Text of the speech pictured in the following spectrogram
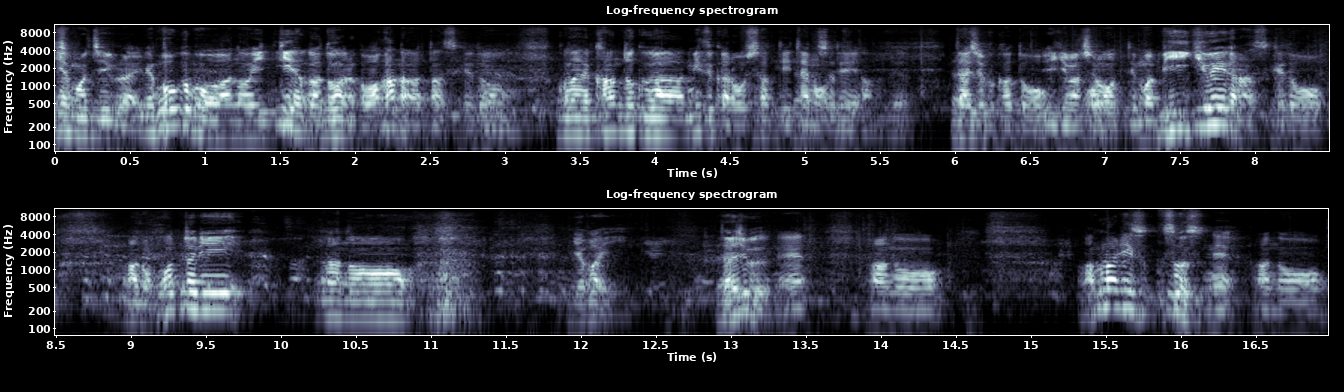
気持ちい。いぐらい僕もあの言っていいのかどうなのか分かんなかったんですけど、この間監督が自らおっしゃっていたので。大丈夫かと思行きましょう。って、まあ、B 級映画なんですけどあの本当にあのやばい。大丈夫ね。あのあんまりそそうですね。あの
